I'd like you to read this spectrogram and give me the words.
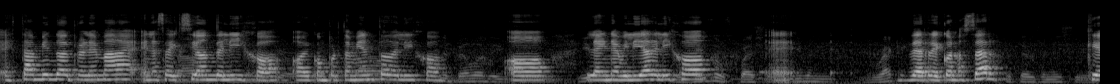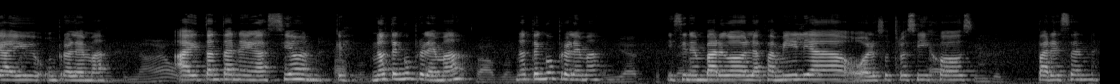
Están viendo el problema en la adicción del hijo o el comportamiento del hijo o la inhabilidad del hijo eh, de reconocer que hay un problema. Hay tanta negación que no tengo un problema, no tengo un problema. Y sin embargo la familia o los otros hijos parecen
